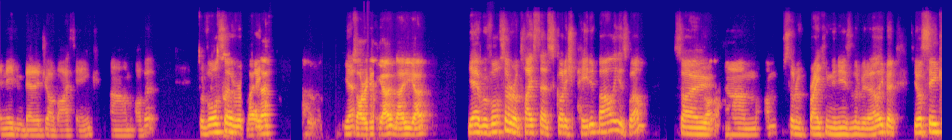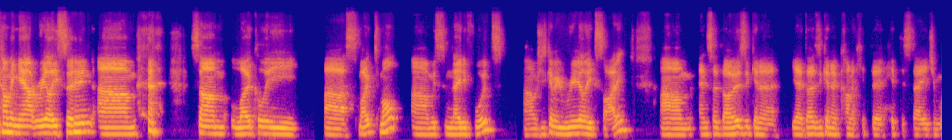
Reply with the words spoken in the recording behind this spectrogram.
an even better job, I think, um, of it. We've also replaced. Yeah. Sorry, you go. No, you go. Yeah, we've also replaced that Scottish peated barley as well. So um, I'm sort of breaking the news a little bit early, but you'll see coming out really soon um, some locally uh, smoked malt um, with some native woods, uh, which is going to be really exciting. Um, and so those are going to, yeah, those are going to kind of hit the hit the stage and,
